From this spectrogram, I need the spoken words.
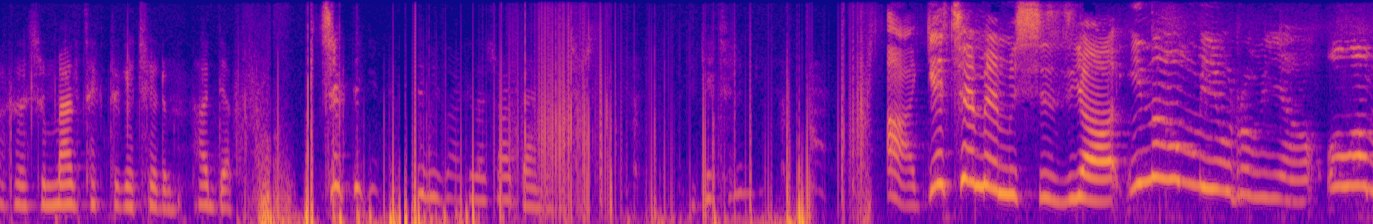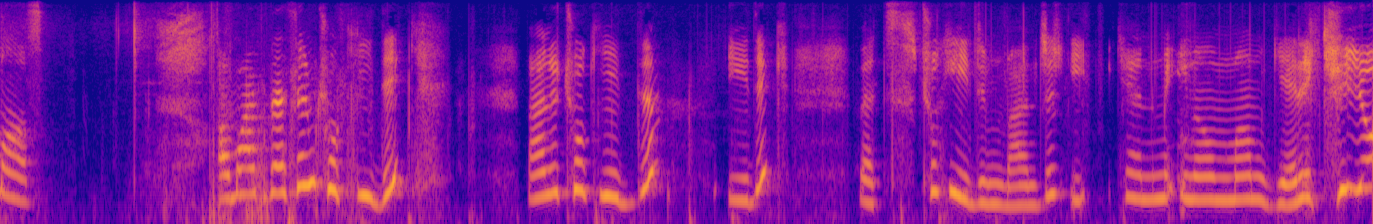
Arkadaşlar ben tekte geçerim. Hadi. Tekte geçeriz arkadaşlar. Ben de. Geçelim. Geçememişiz ya. İnanmıyorum ya. Olamaz. Ama arkadaşlarım çok iyiydik. Bence çok iyiydim. İyiydik. Evet çok iyiydim bence. Kendime inanmam gerekiyor.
